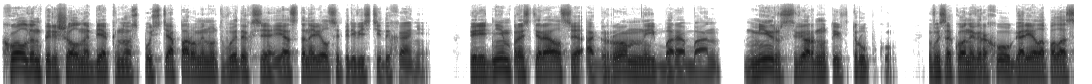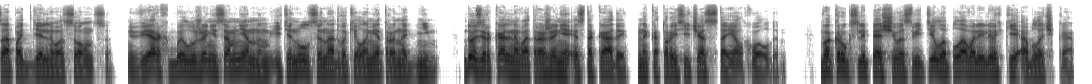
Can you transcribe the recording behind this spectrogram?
Холден перешел на бег, но спустя пару минут выдохся и остановился перевести дыхание. Перед ним простирался огромный барабан. Мир, свернутый в трубку. Высоко наверху горела полоса поддельного солнца. Верх был уже несомненным и тянулся на два километра над ним, до зеркального отражения эстакады, на которой сейчас стоял Холден. Вокруг слепящего светила плавали легкие облачка.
